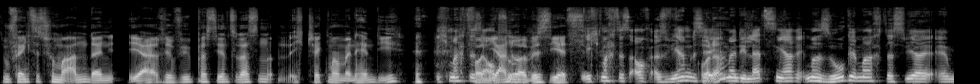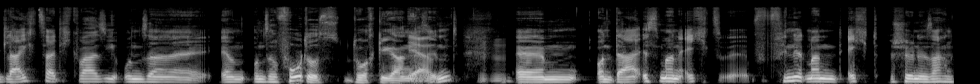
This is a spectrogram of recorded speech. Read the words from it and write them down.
Du fängst jetzt schon mal an, dein Jahr Revue passieren zu lassen und ich check mal mein Handy. Ich mach das Von auch Januar so. bis jetzt. Ich mach das auch. Also wir haben das Oder? ja immer die letzten Jahre immer so gemacht, dass wir ähm, gleichzeitig quasi unsere, ähm, unsere Fotos durchgegangen ja. sind. Mhm. Ähm, und da ist man echt, äh, findet man echt schöne Sachen.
